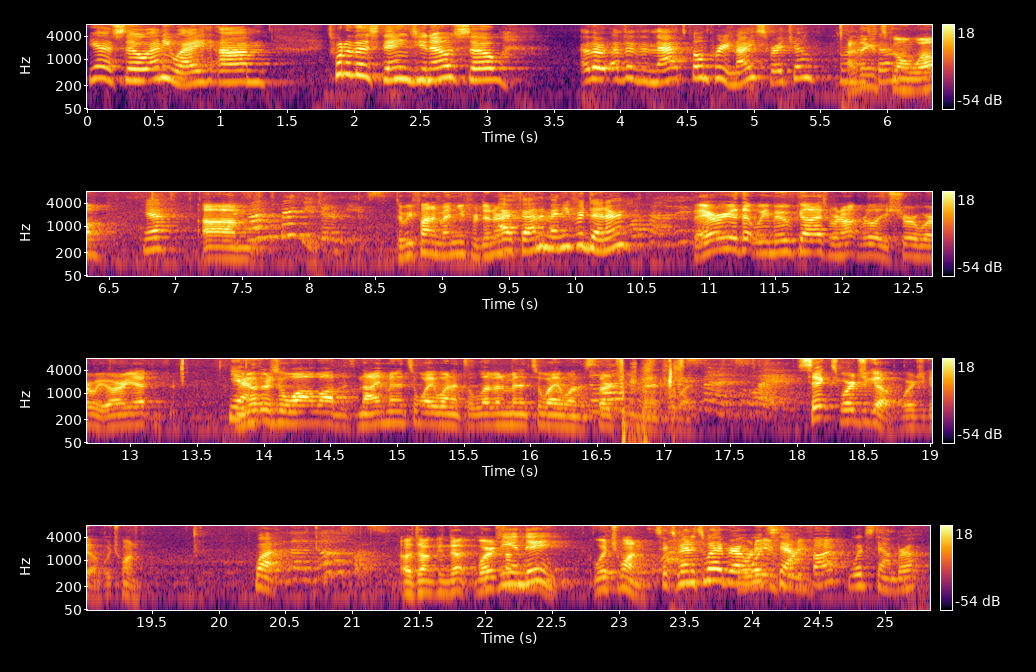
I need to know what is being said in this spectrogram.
Yeah, so anyway, um, it's one of those things, you know, so other, other than that, it's going pretty nice, right, Joe? I think it's going well. Yeah. Um, Find the menu, Genevieve. did we find a menu for dinner? I found a menu for dinner. What time is The area that we moved, guys, we're not really sure where we are yet. Yeah. We know there's a Wawa that's nine minutes away, one that's 11 minutes away, one that's 13 minutes away. Six minutes away. Six? Where'd you go? Where'd you go? Which one? What? I'm gonna go this way. Oh, Dunkin' Donuts. Where's D&D. Dunkin'? Which one? Six minutes away, bro. 40 Woodstown. 45? Woodstown, bro.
